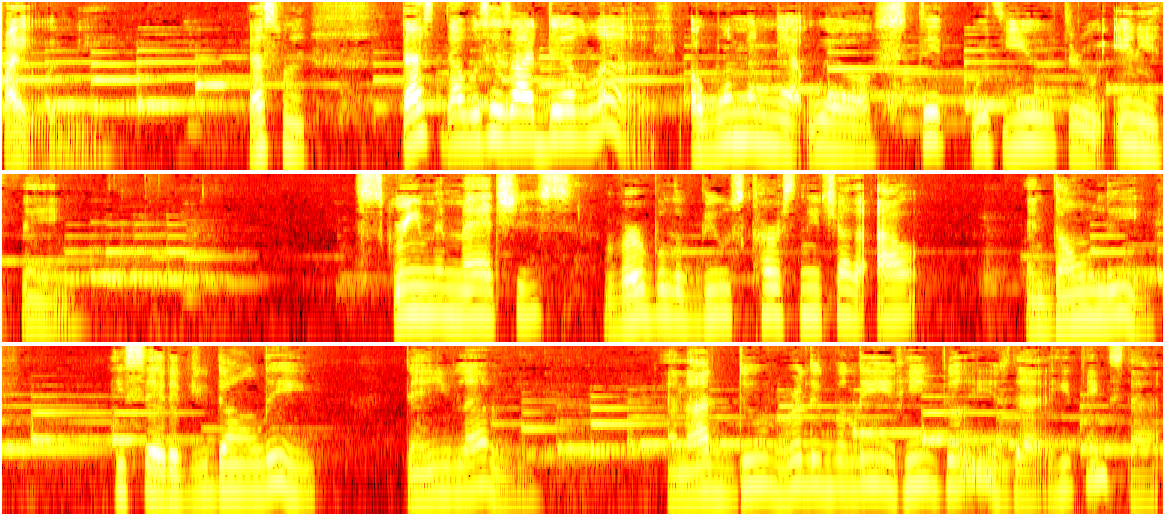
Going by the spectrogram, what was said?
fight with me. That's when that's that was his idea of love. A woman that will stick with you through anything. Screaming matches, verbal abuse, cursing each other out, and don't leave. He said, if you don't leave, then you love me. And I do really believe he believes that. He thinks that.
